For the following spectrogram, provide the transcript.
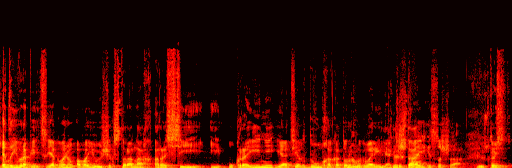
Это европейцы. Я говорю о воюющих сторонах о России и Украине и о тех двух, о которых Ну, вы говорили, о и Китае что? и США. И что? То есть,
